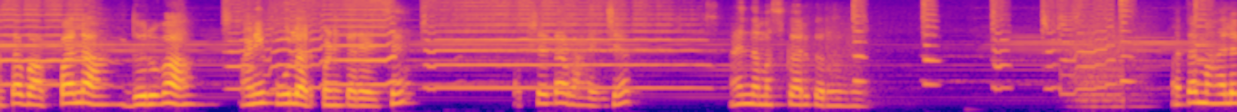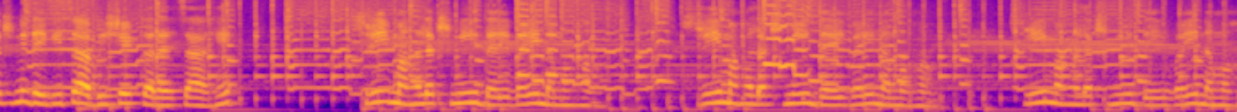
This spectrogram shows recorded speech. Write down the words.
आता बाप्पाला दुर्वा आणि फूल अर्पण करायचे. अक्षता व्हायच्या आणि नमस्कार करून घ्या. आता महालक्ष्मी देवीचा अभिषेक करायचा आहे. श्री महालक्ष्मी दैवै नमः. श्री महालक्ष्मी दैवै नमः. श्री महालक्ष्मी देवै नमः.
